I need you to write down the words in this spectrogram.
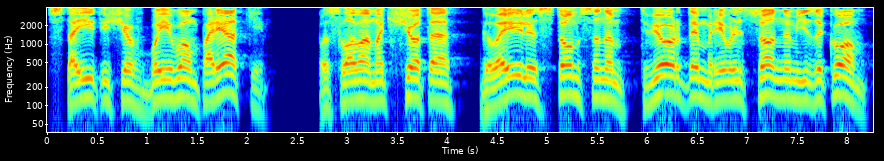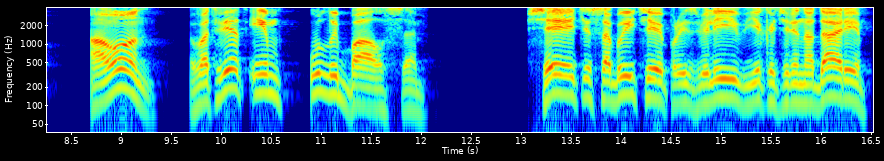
стоит еще в боевом порядке, по словам отчета, говорили с Томпсоном твердым революционным языком, а он в ответ им улыбался. Все эти события произвели в Екатеринодаре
